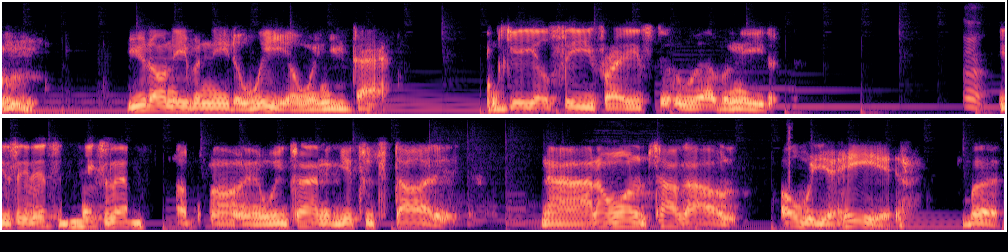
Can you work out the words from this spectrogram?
you don't even need a will when you die. Give your seed phrase to whoever needs it. Mm. You see, that's the next level, uh, and we're trying to get you started Now I don't want to talk all over your head, but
